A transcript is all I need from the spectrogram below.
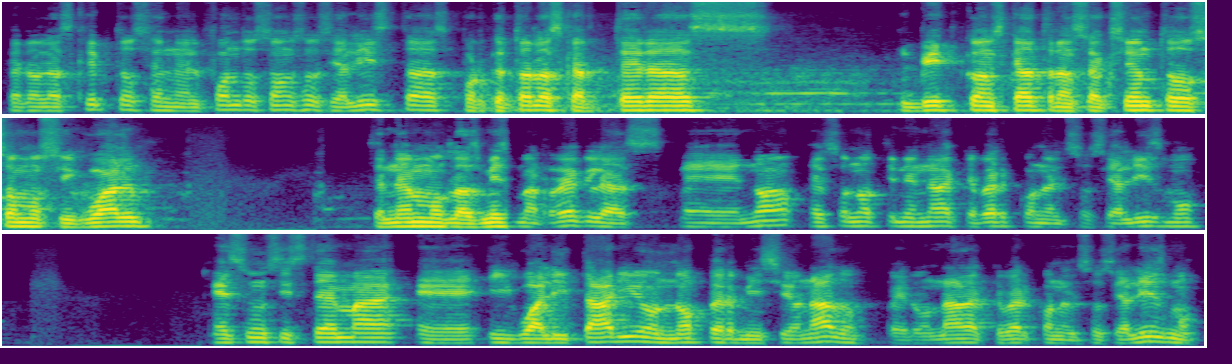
Pero las criptos en el fondo son socialistas porque todas las carteras, bitcoins, cada transacción, todos somos igual. Tenemos las mismas reglas. Eh, no, eso no tiene nada que ver con el socialismo. Es un sistema eh, igualitario, no permisionado, pero nada que ver con el socialismo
